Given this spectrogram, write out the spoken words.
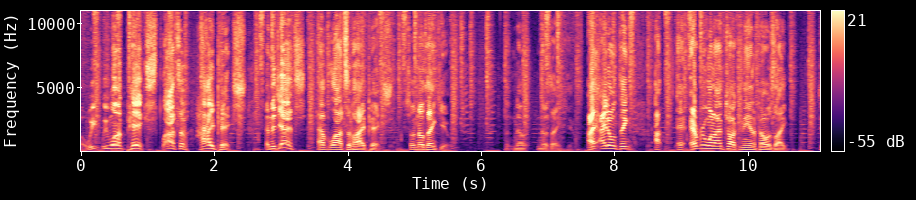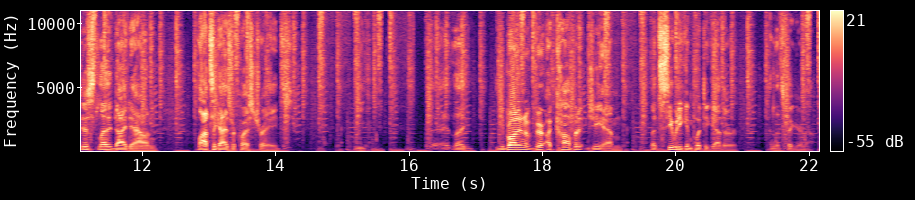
no. We, we want picks, lots of high picks. And the Jets have lots of high picks. So, no, thank you. No, no, thank you. I, I don't think I, everyone I've talked to in the NFL was like, just let it die down. Lots of guys request trades. Uh, like you brought in a, ver- a competent GM. Let's see what he can put together, and let's figure it out.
